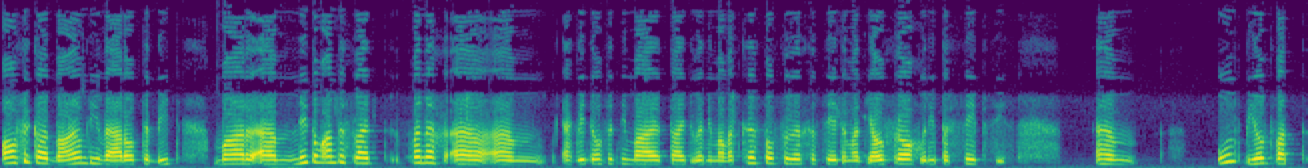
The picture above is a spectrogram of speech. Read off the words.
Afrika het baie om die wêreld te bied, maar ehm um, net om aan te sluit vinnig uh ehm um, ek weet ons het nie baie tyd oor nie, maar wat Christel vroeër gesê het en wat jou vraag oor die persepsies. Ehm um, ons beeld wat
